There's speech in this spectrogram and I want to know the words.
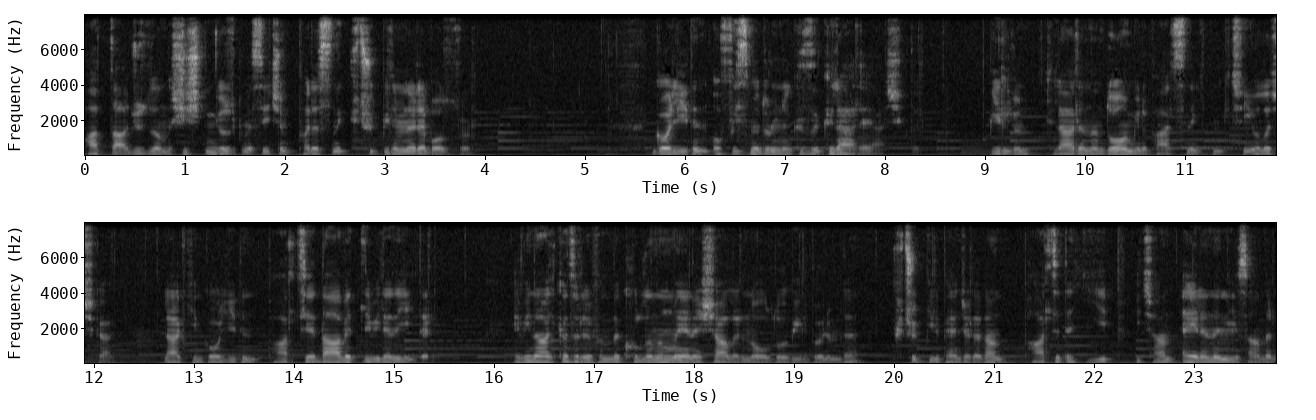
hatta cüzdanını şişkin gözükmesi için parasını küçük birimlere bozdurur. Golyed'in ofis müdürünün kızı Clara'ya aşıktır. Bir gün Clara'nın doğum günü partisine gitmek için yola çıkar. Lakin Golyed'in partiye davetli bile değildir. Evin arka tarafında kullanılmayan eşyaların olduğu bir bölümde küçük bir pencereden partide yiyip içen eğlenen insanları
